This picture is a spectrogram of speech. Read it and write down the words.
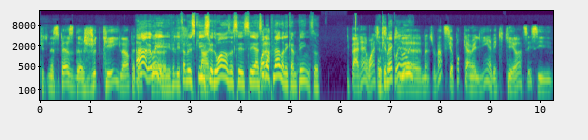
qui est une espèce de jeu de quilles, là, peut-être. Ah, ben oui, euh, les fameuses quilles suédoises, c'est assez populaire dans les campings, ça. Il paraît, ouais, c'est Au Québec, oui, oui. je me demande s'il n'y a pas qu'un lien avec Ikea, tu sais, si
